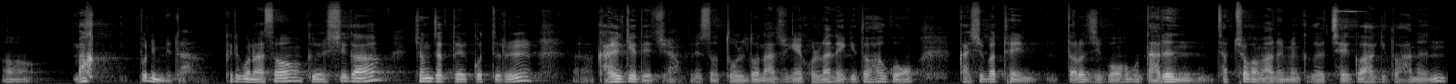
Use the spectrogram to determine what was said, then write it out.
어, 막 뿌립니다. 그리고 나서 그 씨가 경작될 꽃들을 어, 갈게 되죠. 그래서 돌도 나중에 골라내기도 하고 가시밭에 떨어지고 혹은 다른 잡초가 많으면 그걸 제거하기도 하는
